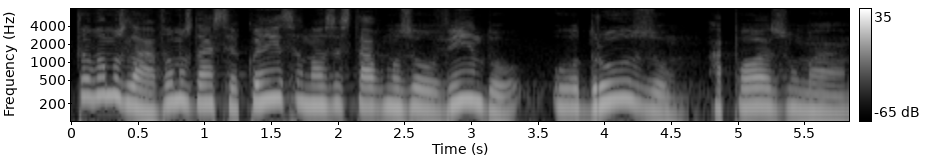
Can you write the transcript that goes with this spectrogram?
Então vamos lá, vamos dar sequência. Nós estávamos ouvindo o Druso após uma,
